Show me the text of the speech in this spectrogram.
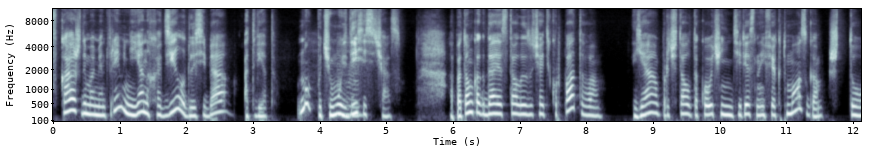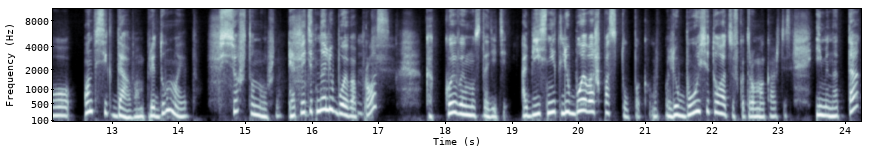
В каждый момент времени я находила для себя ответ – ну, почему mm-hmm. здесь и сейчас. А потом, когда я стала изучать Курпатова, я прочитала такой очень интересный эффект мозга, что он всегда вам придумает все, что нужно, и ответит на любой вопрос, какой вы ему зададите объяснит любой ваш поступок, любую ситуацию, в которой вы окажетесь, именно так,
